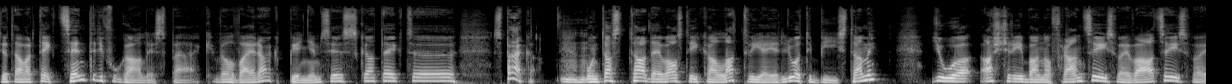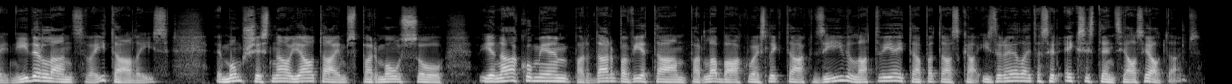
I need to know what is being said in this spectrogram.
ja tā var teikt, centrifugālie spēki vēl vairāk pieņemsies, kā teikt, eh, spēkā. Mm -hmm. Un tas tādai valstī kā Latvijai ir ļoti bīstami, jo atšķirībā no Francijas vai Vācijas vai Nīderlandes vai Itālijas, mums šis nav jautājums par mūsu ienākumiem, par darba vietām, par labāku vai sliktāku dzīvi Latvijai, tāpat tās kā Izrēlai, tas ir eksistenciāls jautājums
